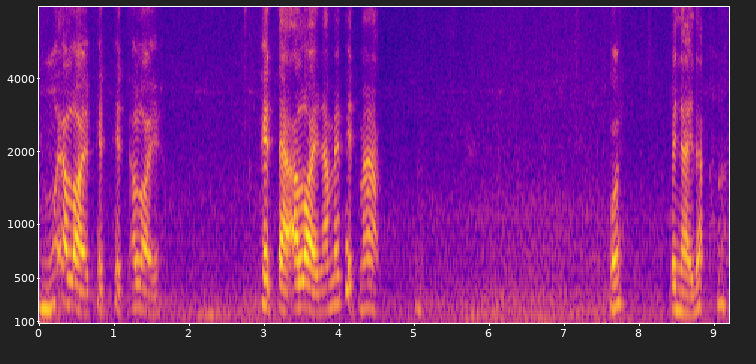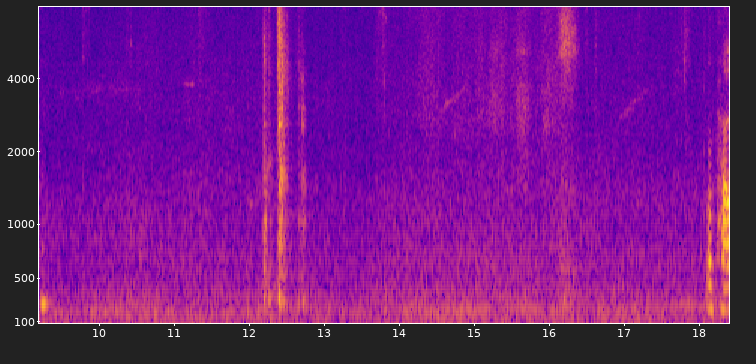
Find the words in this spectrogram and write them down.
อืมอร่อย เผ็ดเผ็ดอร่อย เผ็ดแต่อร่อยนะ ไม่เผ็ดมาก โอ๊ยไปไหนละกะเพรา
